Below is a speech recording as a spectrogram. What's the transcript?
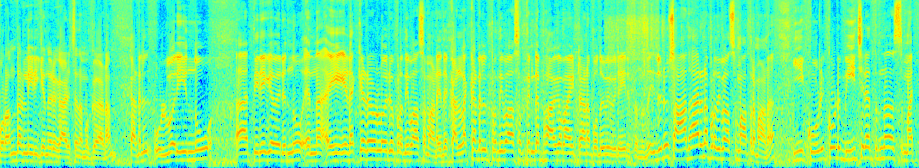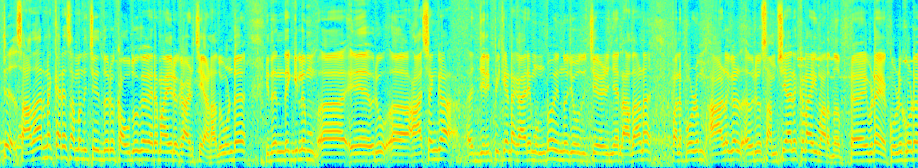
പുറന്തള്ളിയിരിക്കുന്ന ഒരു കാഴ്ച നമുക്ക് കാണാം. കടൽ ഉൾവലിയുന്നു. തിരികെ വരുന്നു എന്ന ഇടയ്ക്കിടെയുള്ള ഒരു പ്രതിഭാസമാണ്. ഇത് കള്ളക്കടൽ പ്രതിഭാസത്തിന്റെ ഭാഗമായിട്ടാണ് പൊതുവെ വിലയിരുത്തുന്നത്. ഇതൊരു സാധാരണ പ്രതിഭാസം മാത്രമാണ്. ഈ കോഴിക്കോട് ബീച്ചിലെത്തുന്ന മറ്റ് സാധാരണക്കാരെ സംബന്ധിച്ച് ഇതൊരു കൗതുകകരമായ ഒരു കാഴ്ചയാണ്. അതുകൊണ്ട് ഇതെന്തെങ്കിലും ഒരു ആശങ്ക ജനിപ്പിക്കേണ്ട കാര്യമുണ്ടോ എന്ന് ചോദിച്ചു കഴിഞ്ഞാൽ അതാണ് പലപ്പോഴും ആളുകൾ ഒരു സംശയാലുക്കളായി മാറുന്നത്. ഇവിടെ കോഴിക്കോട്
